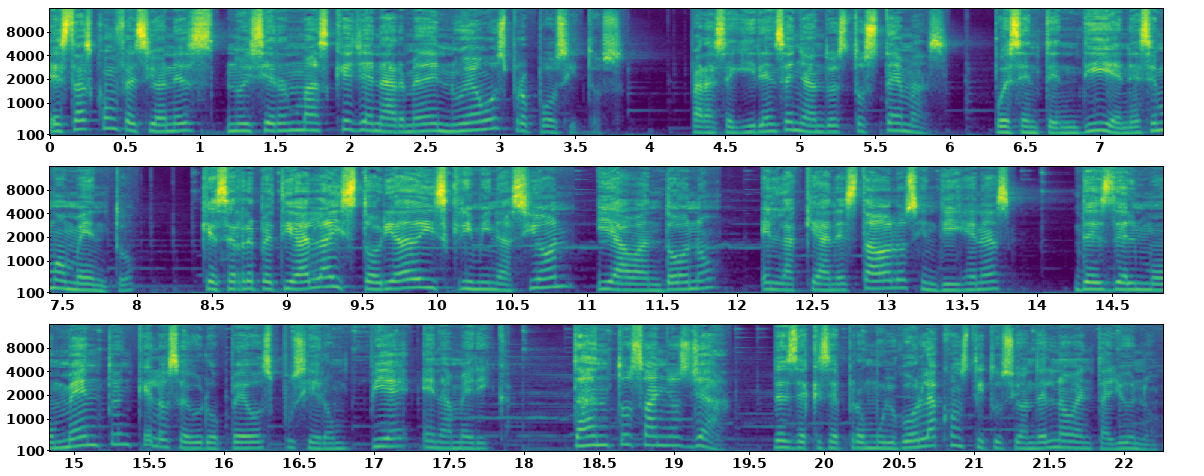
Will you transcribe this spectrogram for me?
Estas confesiones no hicieron más que llenarme de nuevos propósitos para seguir enseñando estos temas, pues entendí en ese momento que se repetía la historia de discriminación y abandono en la que han estado los indígenas desde el momento en que los europeos pusieron pie en América. Tantos años ya, desde que se promulgó la Constitución del 91.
